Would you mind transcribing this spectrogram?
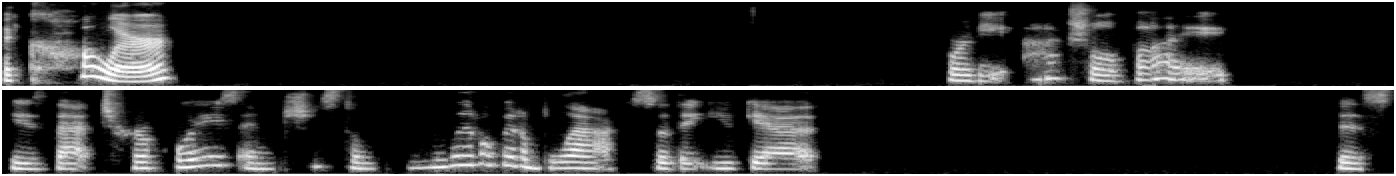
the color for the actual bike is that turquoise and just a little bit of black so that you get this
